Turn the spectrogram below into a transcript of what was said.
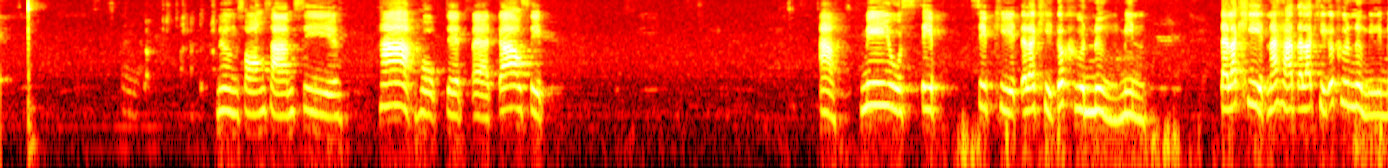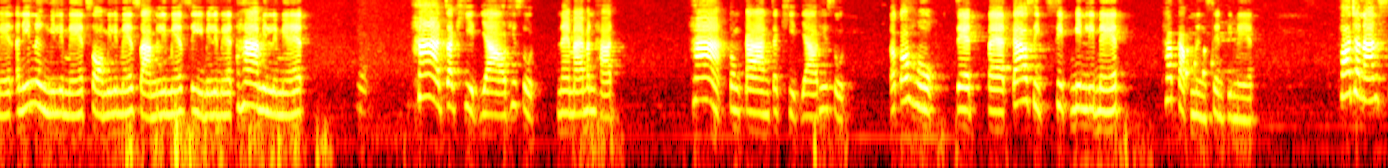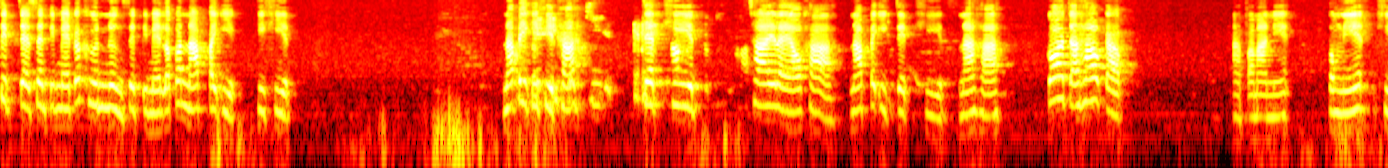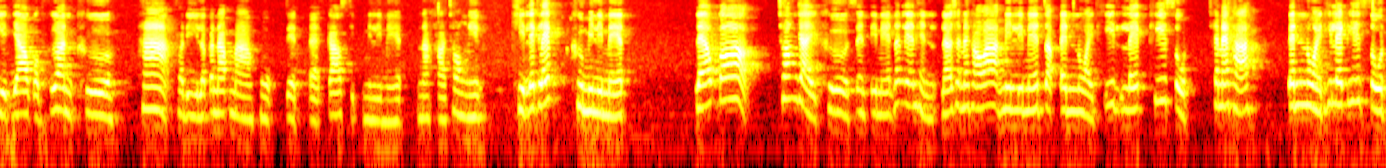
1 2 3 4 5 6 7 8 9 10 อะมีอยู่สิบสิบขีด แต่ละขีดก็คือหนึ่งมิลแต่ละขีดนะคะ แต่ละขีดก็คือหนึ่งมิลลิเมตรอันนี้หนึ่งมิลลิเมตรสองมิลลิเมตรสามมิลลิเมตรสี่มิลลิเมตรห้ามิลลิเมตรห้าจะขีดยาวที่สุดในไม้บรรทัดห้าตรงกลางจะขีดยาวที่สุด แล้วก็หกเจ็ดแปดเก้าสิบสิบมิลลิเมตรเท่ากับ1เซนติเมตรเพราะฉะนั้น17เจ็ดเซนติเมตรก็คือ1เซนติเมตรแล้วก็นับไปอีกกี่ขีด นับไปอีกกี่ขีดคะขีดขีด ใช่แล้วค่ะ นับไปอีก7ขีดนะคะ ก็จะเท่ากับอะประมาณนี้ ตรงนี้ขีดยาวกว่าเพื่อนคือ5พอดีแล้วก็นับมา6 7 8 9 10มิลลิเมตรนะคะ ช่องนี้ขีดเล็กๆ คือมิลลิเมตร แล้วก็ช่องใหญ่คือเซนติเมตรนักเรียนเห็นแล้วใช่ไหมคะว่ามิลลิเมตรจะเป็นหน่วยที่เล็กที่สุดใช่ไหมคะ เป็นหน่วยที่เล็กที่สุด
